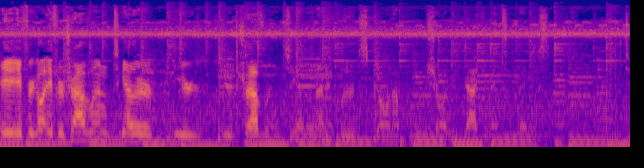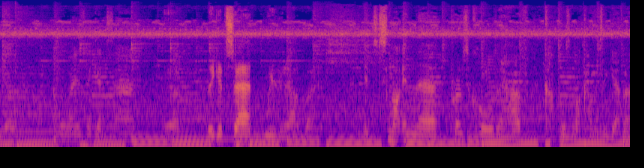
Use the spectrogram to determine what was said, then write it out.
if you're go- if you're traveling together, you're you're traveling together. That includes going up and showing documents and things they get sad and weirded out by it. It's not in their protocol to have couples not come together.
